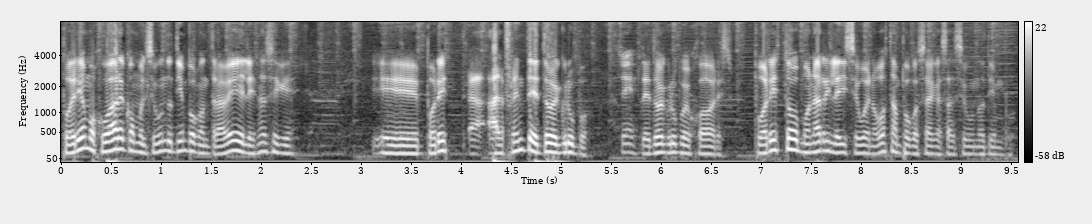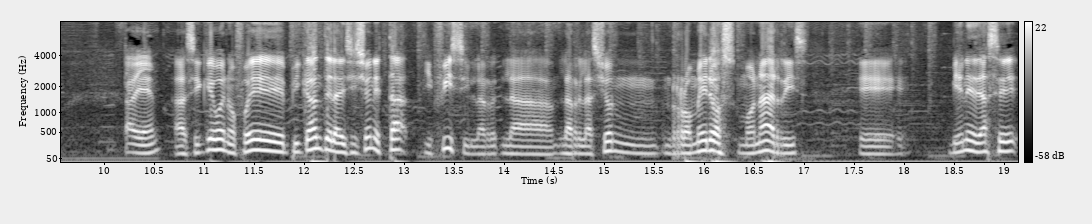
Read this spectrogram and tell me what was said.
Podríamos jugar como el segundo tiempo contra Vélez, no sé qué. Eh, por a- al frente de todo el grupo, Sí. de todo el grupo de jugadores. Por esto Monarris le dice, bueno, vos tampoco sacas al segundo tiempo. Está bien. Así que bueno, fue picante la decisión, está difícil la, re- la- la relación Romeros-Monarris. eh, viene de hace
